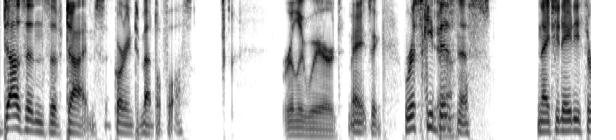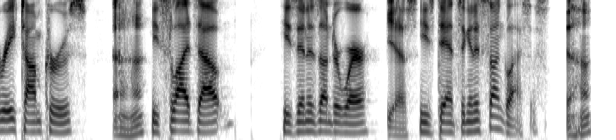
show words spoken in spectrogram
dozens of times, according to Mental Floss. Really weird. Amazing. Risky Business, 1983, Tom Cruise. Uh huh. He slides out. He's in his underwear. Yes. He's dancing in his sunglasses. Uh huh.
